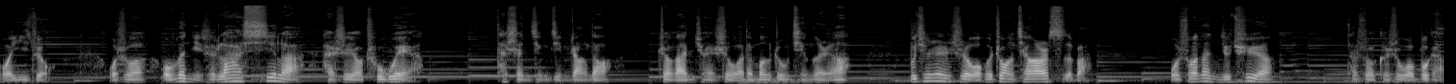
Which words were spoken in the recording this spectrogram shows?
我一怔，我说：“我问你是拉稀了还是要出柜啊？”他神情紧张道：“这完全是我的梦中情人啊，不去认识我会撞墙而死吧？”我说：“那你就去啊。”他说：“可是我不敢，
